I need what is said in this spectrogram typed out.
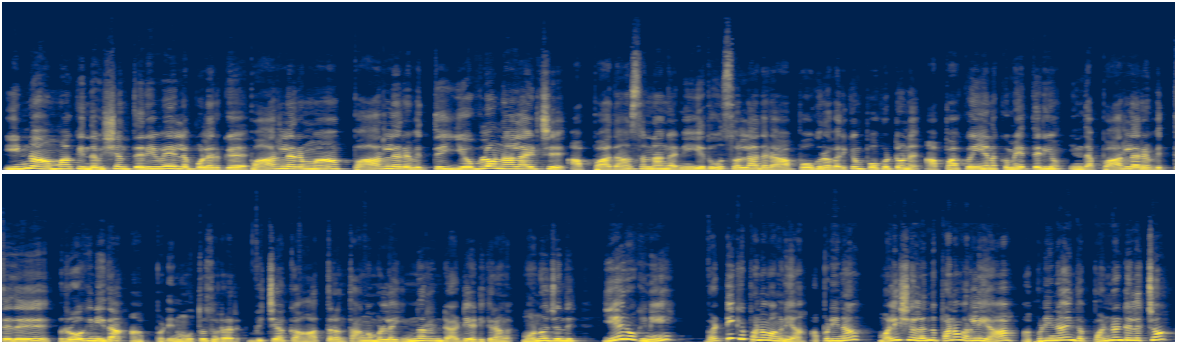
இன்னும் அம்மாக்கு இந்த விஷயம் தெரியவே இல்லை போல இருக்கு. பார்லரம்மா பார்லரை வித்து எவ்வளோ நாள் ஆயிடுச்சு? அப்பா தான் சொன்னாங்க நீ எதுவும் சொல்லாதடா போகிற வரைக்கும் போகட்டும்னு. அப்பாக்கும் எனக்குமே தெரியும். இந்த பார்லரை வித்தது ரோஹிணி தான் அப்படின்னு முத்து சொல்றாரு. விஜயாக்கு ஆத்திரம் தாங்க முடியல. இன்னும் ரெண்டு அடி அடிக்கிறாங்க. மனோஜ் வந்து ஏன் ரோஹிணி? வட்டிக்கு பணம் வாங்கினியா? அப்படின்னா மலேசியால இருந்து பணம் வரலையா? அப்படின்னா இந்த பன்னெண்டு லட்சம்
